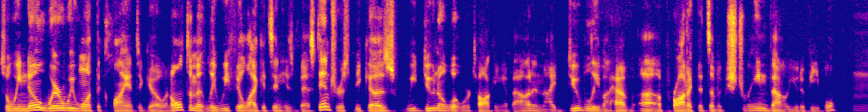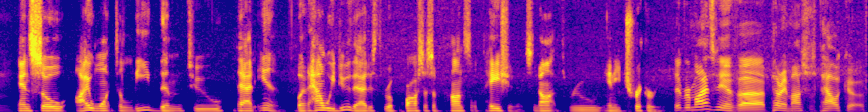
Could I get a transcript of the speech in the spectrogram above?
so we know where we want the client to go. And ultimately, we feel like it's in his best interest because we do know what we're talking about. And I do believe I have a product that's of extreme value to people. Hmm. And so I want to lead them to that end. But how we do that is through a process of consultation. It's not through any trickery. It reminds me of uh, Perry Marshall's Power Curve,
